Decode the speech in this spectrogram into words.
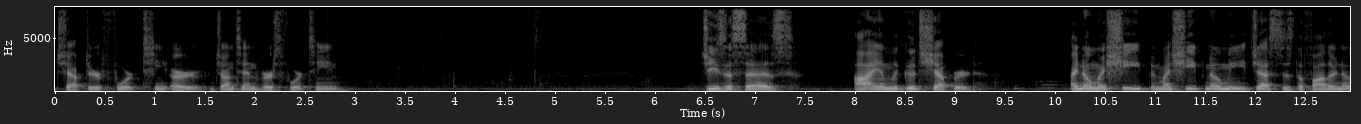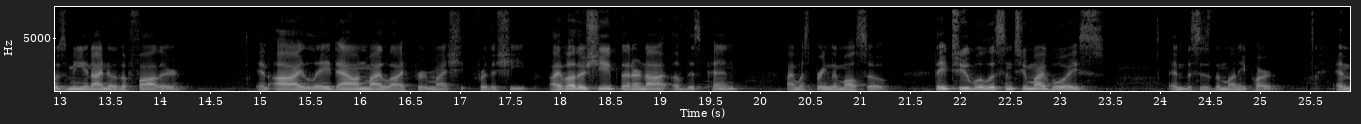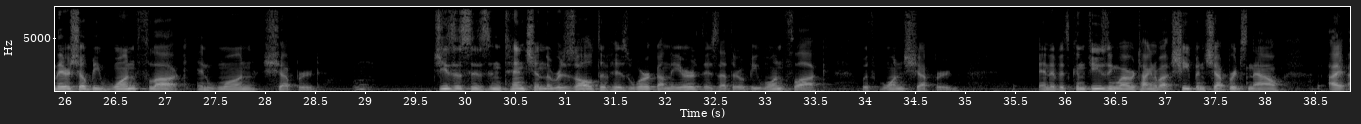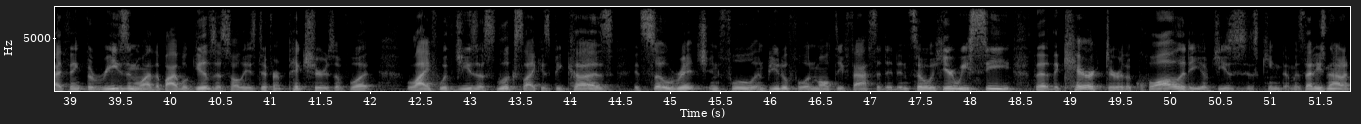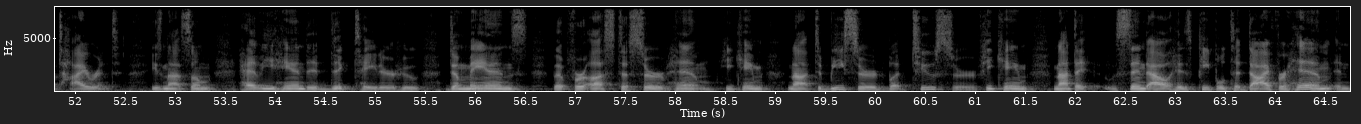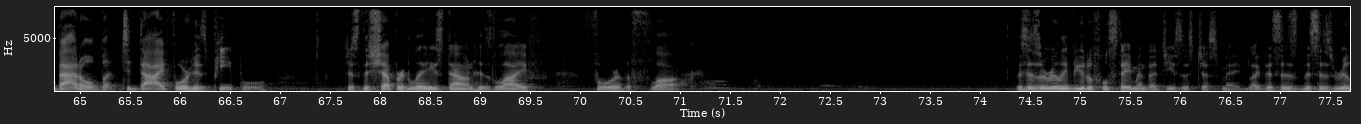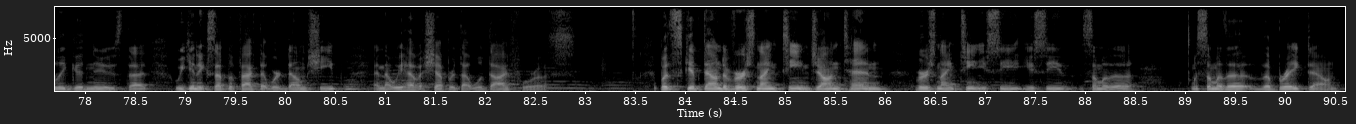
chapter 14, or John 10, verse 14. Jesus says, I am the good shepherd. I know my sheep, and my sheep know me, just as the Father knows me, and I know the Father. And I lay down my life for, my for the sheep. I have other sheep that are not of this pen. I must bring them also. They too will listen to my voice. And this is the money part. And there shall be one flock and one shepherd. Jesus' intention, the result of his work on the earth, is that there will be one flock with one shepherd. And if it's confusing why we're talking about sheep and shepherds now, I, I, think the reason why the Bible gives us all these different pictures of what life with Jesus looks like is because it's so rich and full and beautiful and multifaceted. And so here we see the, the character, the quality of Jesus' kingdom is that he's not a tyrant. He's not some heavy handed dictator who demands that for us to serve him. He came not to be served, but to serve. He came not to send out his people to die for him in battle, but to die for his people. Just the shepherd lays down his life for the flock. This is a really beautiful statement that Jesus just made. Like this is this is really good news that we can accept the fact that we're dumb sheep and that we have a shepherd that will die for us. But skip down to verse 19, John 10, verse 19. You see you see some of the some of the the breakdown.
